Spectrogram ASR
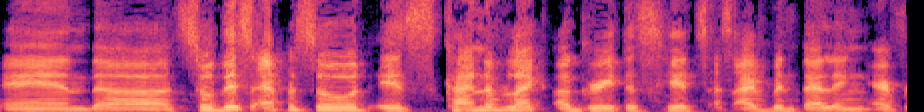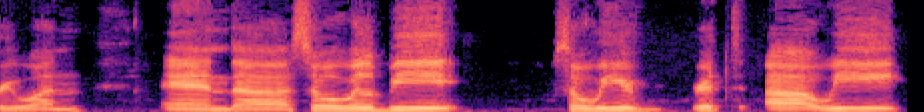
And uh, so this episode is kind of like a greatest hits, as I've been telling everyone. And uh, so we'll be, so we ret- uh, we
